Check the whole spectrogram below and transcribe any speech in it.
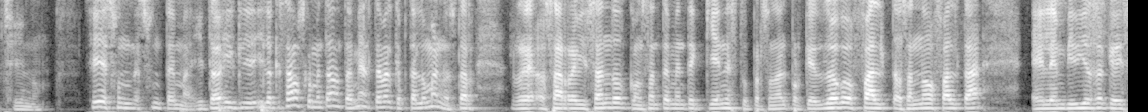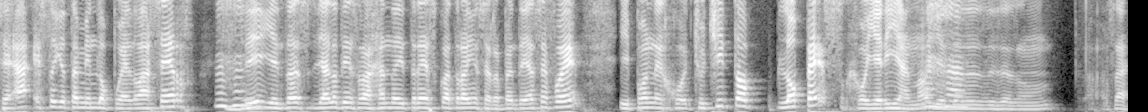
Sí, no. Sí, es un, es un tema. Y, y, lo que estábamos comentando también, el tema del capital humano, estar, o sea, revisando constantemente quién es tu personal, porque luego falta, o sea, no falta el envidioso que dice, ah, esto yo también lo puedo hacer. ¿Sí? Y entonces ya lo tienes trabajando ahí tres, cuatro años y de repente ya se fue y pone Chuchito López joyería, ¿no? Y entonces dices, mm", o sea,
